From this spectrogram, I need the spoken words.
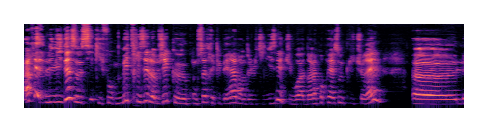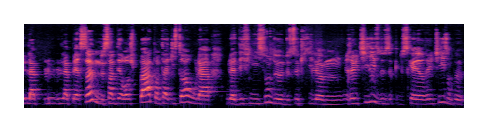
Après, l'idée c'est aussi qu'il faut maîtriser l'objet que qu'on souhaite récupérer avant de l'utiliser, tu vois. Dans l'appropriation culturelle, euh, la, personne ne s'interroge pas quant à l'histoire ou la, ou la définition de, de ce qu'il euh, réutilise, de ce, qu'elle réutilise. On peut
